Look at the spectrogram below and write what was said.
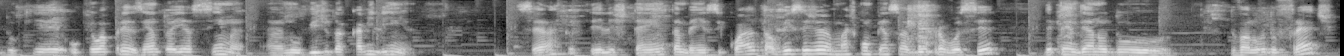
do que o que eu apresento aí acima uh, no vídeo da Camilinha, certo? Eles têm também esse quadro, talvez seja mais compensador para você, dependendo do, do valor do frete,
